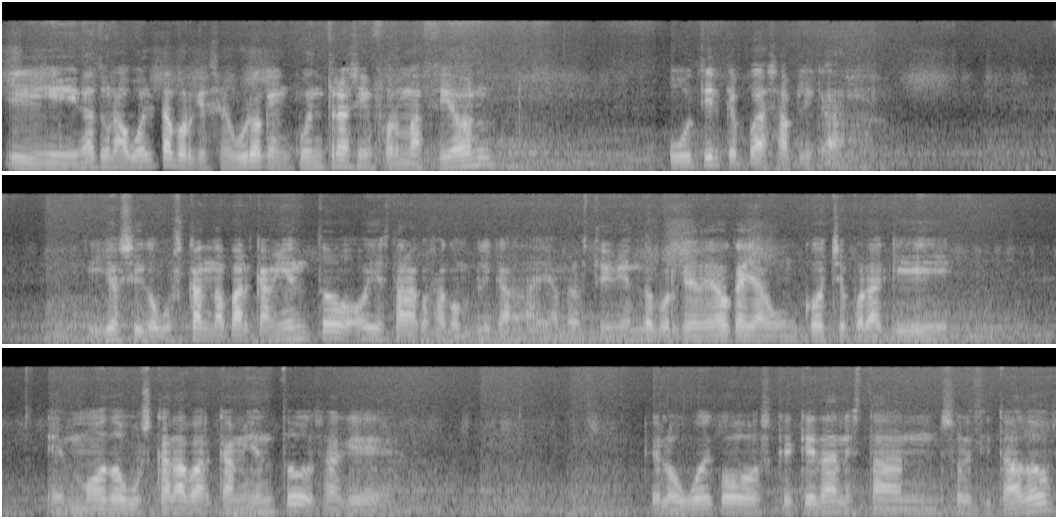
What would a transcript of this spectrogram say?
y date una vuelta porque seguro que encuentras información útil que puedas aplicar. Y yo sigo buscando aparcamiento, hoy está la cosa complicada, ya me lo estoy viendo porque veo que hay algún coche por aquí en modo buscar aparcamiento, o sea que, que los huecos que quedan están solicitados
